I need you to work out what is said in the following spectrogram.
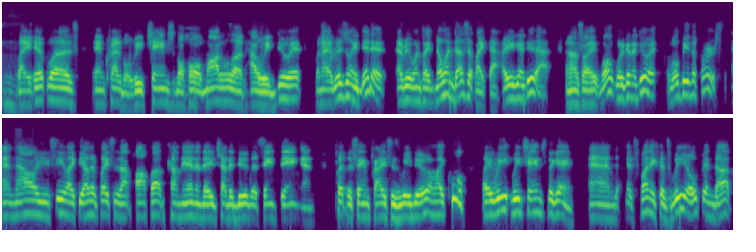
Mm. Like it was incredible. We changed the whole model of how we do it. When I originally did it, everyone's like, no one does it like that. How are you going to do that? And I was like, well, we're going to do it. We'll be the first. And now you see like the other places that pop up come in and they try to do the same thing and put the same price as we do. I'm like, cool. Like we, we changed the game. And it's funny because we opened up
